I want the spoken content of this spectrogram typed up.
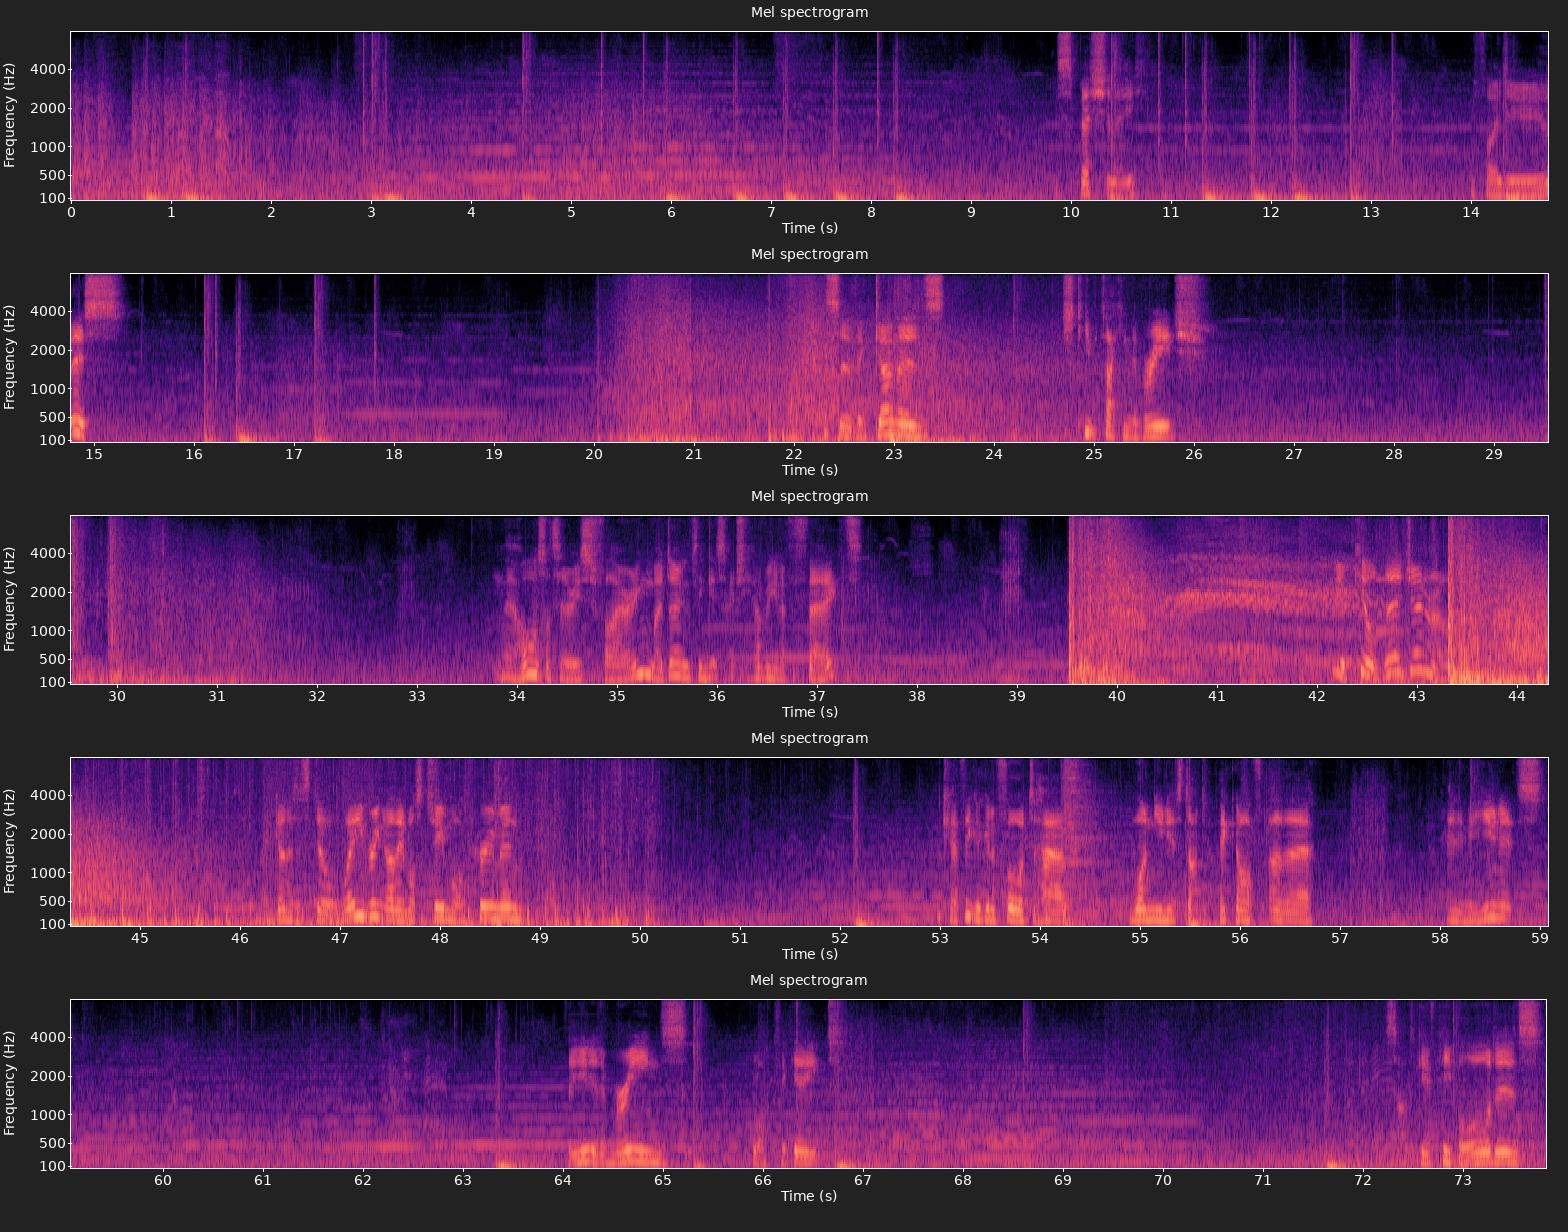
Especially if I do this. So the gunners just keep attacking the breach. Their horse artillery is firing, but I don't think it's actually having an effect. We have killed their general. The gunners are still wavering. Oh, they've lost two more crewmen. Okay, I think I can afford to have one unit start to pick off other enemy units. The unit of marines block the gate. Give people orders.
